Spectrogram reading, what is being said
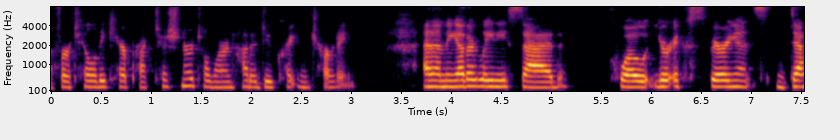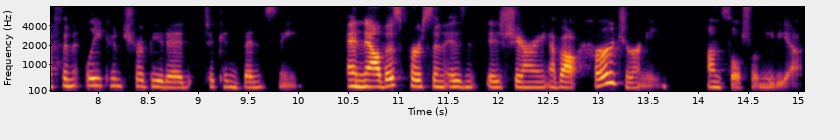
a fertility care practitioner to learn how to do Creighton charting. And then the other lady said, quote, your experience definitely contributed to convince me. And now this person is is sharing about her journey on social media.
